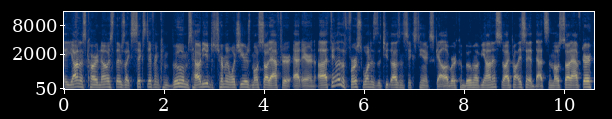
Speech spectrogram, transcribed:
a Giannis card? Notice there's like six different kabooms. How do you determine which year is most sought after at Aaron? Uh, I think that the first one is the 2016 Excalibur kaboom of Giannis, so I'd probably say that that's the most sought after.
